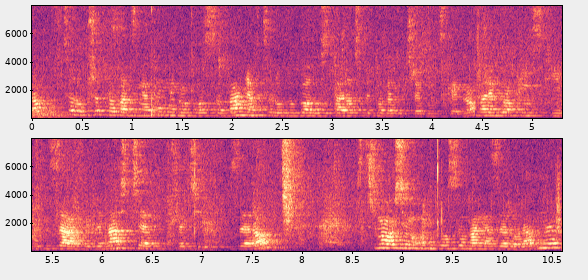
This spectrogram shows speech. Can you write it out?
roku w celu przeprowadzenia tajnego głosowania w celu wyboru starosty powiatu trzebnickiego. Marek Łapiński za 11, przeciw 0. Wstrzymało się od głosowania 0 radnych.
